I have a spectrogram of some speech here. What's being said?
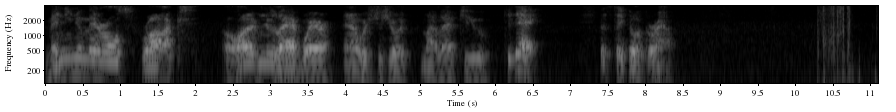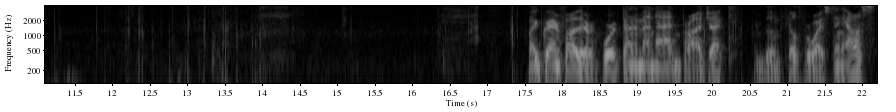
Many new minerals, rocks, a lot of new labware, and I wish to show my lab to you today. Let's take a look around. My grandfather worked on the Manhattan Project in Bloomfield for Westinghouse,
